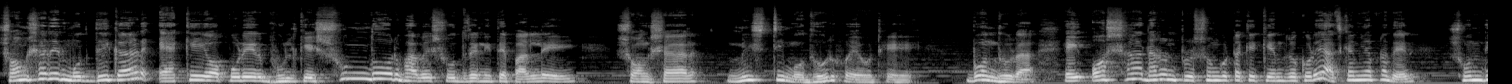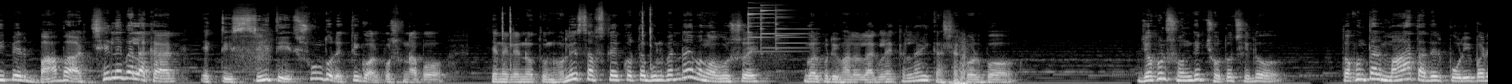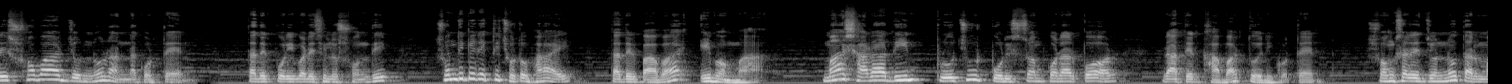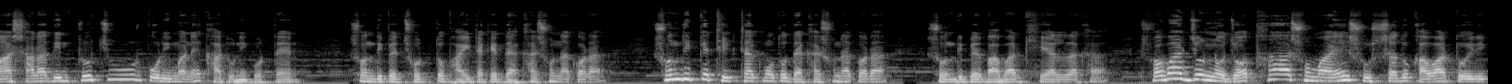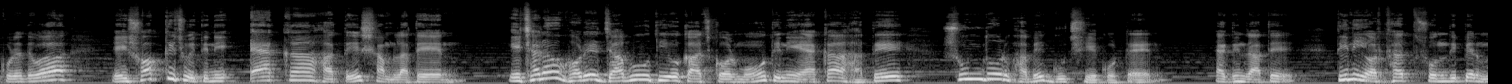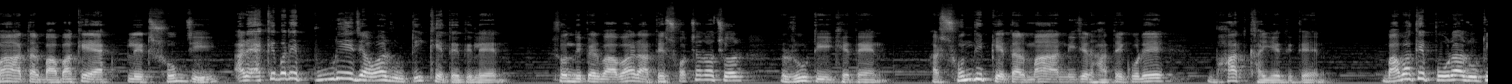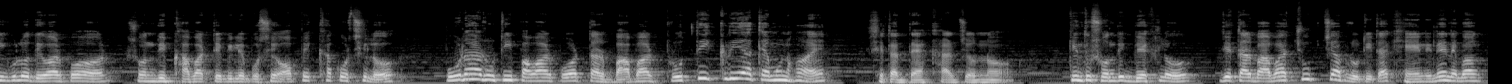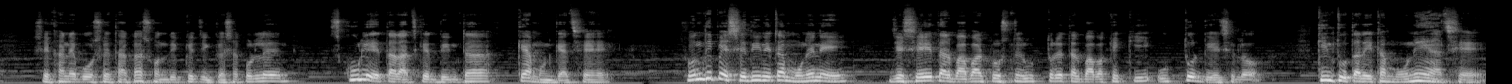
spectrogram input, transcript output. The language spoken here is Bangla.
সংসারের মধ্যেকার একে অপরের ভুলকে সুন্দরভাবে শুধরে নিতে পারলেই সংসার মিষ্টি মধুর হয়ে ওঠে। বন্ধুরা, এই অসাধারণ প্রসঙ্গটাকে কেন্দ্র করে আজকে আমি আপনাদের সন্দীপের বাবার ছেলেবেলাকার একটি স্মৃতির সুন্দর একটি গল্প শোনাবো। চ্যানেলে নতুন হলে সাবস্ক্রাইব করতে ভুলবেন না এবং অবশ্যই গল্পটি ভালো লাগলে একটা লাইক আশা করব। যখন সন্দীপ ছোট ছিল তখন তার মা তাদের পরিবারের সবার জন্য রান্না করতেন। তাদের পরিবারে ছিল সন্দীপ। সন্দীপের একটি ছোট ভাই, তাদের বাবা এবং মা। মা সারা দিন প্রচুর পরিশ্রম করার পর রাতের খাবার তৈরি করতেন। সংসারের জন্য তার মা সারা দিন প্রচুর পরিমাণে খাটুনি করতেন। সন্দীপের ছোট্ট ভাইটাকে দেখাশোনা করা, সন্দীপকে ঠিকঠাক মতো দেখাশোনা করা, সন্দীপের বাবার খেয়াল রাখা সবার জন্য যথা সময়ে সুস্বাদু খাবার তৈরি করে দেওয়া, এই সব কিছুই তিনি একা হাতে সামলাতেন। এছাড়াও ঘরের যাবতীয় কাজকর্ম তিনি একা হাতে সুন্দরভাবে গুছিয়ে করতেন। একদিন রাতে তিনি অর্থাৎ সন্দীপের মা তার বাবাকে এক প্লেট সবজি আর একেবারে পুড়ে যাওয়া রুটি খেতে দিলেন। সন্দীপের বাবা রাতে সচরাচর রুটি খেতেন। আর সন্দীপকে তার মা নিজের হাতে করে ভাত খাইয়ে দিতেন। বাবাকে পোড়া রুটিগুলো দেওয়ার পর সন্দীপ খাবার টেবিলে বসে অপেক্ষা করছিল, পোড়া রুটি পাওয়ার পর তার বাবার প্রতিক্রিয়া কেমন হয় সেটা দেখার জন্য। কিন্তু সন্দীপ দেখল যে তার বাবা চুপচাপ রুটিটা খেয়ে নিলেন এবং সেখানে বসে থাকা সন্দীপকে জিজ্ঞাসা করলেন, স্কুলে তার আজকের দিনটা কেমন গেছে? সন্দীপের সেদিন এটা মনে নেই যে সে তার বাবার প্রশ্নের উত্তরে তার বাবাকে কি উত্তর দিয়েছিল। কিন্তু তার এটা মনে আছে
